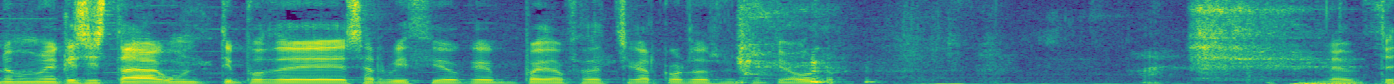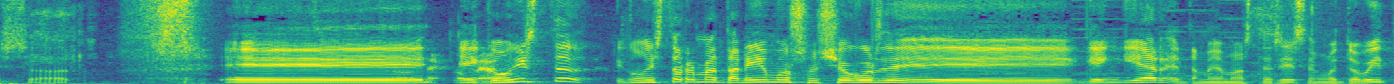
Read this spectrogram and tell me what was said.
Non é que exista algún tipo de servicio que poida facer chegar cosas dun sitio a outro. Ah. Meu tesoro. Eh, e eh, con isto, e con isto remataríamos os xogos de Game Gear e tamén Master System 8 bit,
